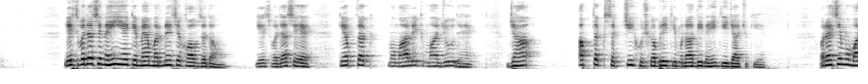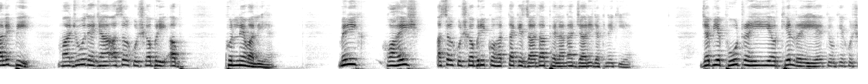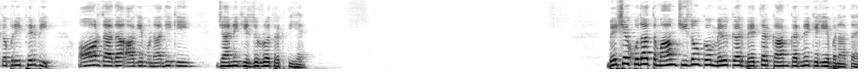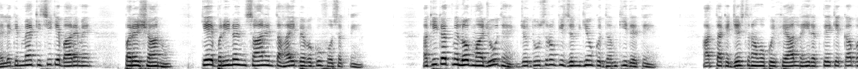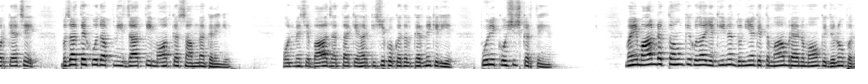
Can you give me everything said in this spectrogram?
یہ اس وجہ سے نہیں ہے کہ میں مرنے سے خوف زدہ ہوں۔ یہ اس وجہ سے ہے کہ اب تک ممالک موجود ہیں جہاں اب تک سچی خوشخبری کی منادی نہیں کی جا چکی ہے۔ اور ایسے ممالک بھی موجود ہیں جہاں اصل خوشخبری اب کھلنے والی ہے۔ میری خواہش اصل خوشخبری کو حتیٰ کہ زیادہ پھیلانا جاری رکھنے کی ہے۔ جب یہ پھوٹ رہی ہے اور کھل رہی ہے، کیونکہ خوشخبری پھر بھی اور زیادہ آگے منادی کی جانے کی ضرورت رکھتی ہے۔ بے شک خدا تمام چیزوں کو مل کر بہتر کام کرنے کے لیے بناتا ہے، لیکن میں کسی کے بارے میں پریشان ہوں کہ برین انسان انتہائی بے وقوف ہو سکتے ہیں۔ حقیقت میں لوگ موجود ہیں جو دوسروں کی زندگیوں کو دھمکی دیتے ہیں، حتیٰ کہ جس طرح وہ کوئی خیال نہیں رکھتے کہ کب اور کیسے بذات خود اپنی ذاتی موت کا سامنا کریں گے۔ ان میں سے بعض حتیٰ کہ ہر کسی کو قتل کرنے کے لیے پوری کوشش کرتے ہیں۔ میں ایمان رکھتا ہوں کہ خدا یقیناً دنیا کے تمام رہنماؤں کے دلوں پر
